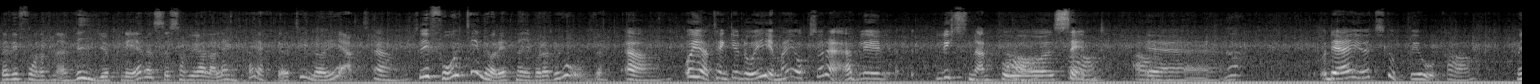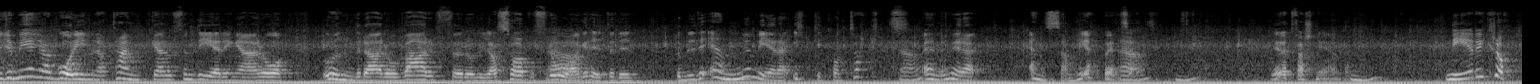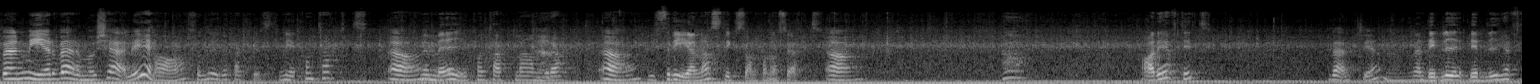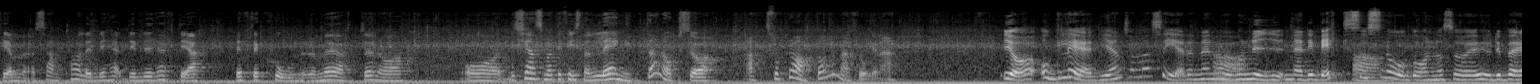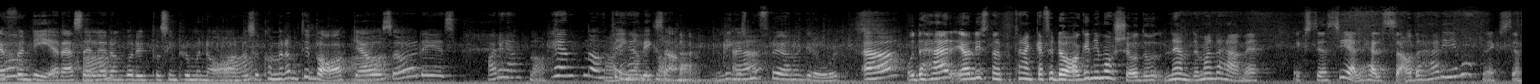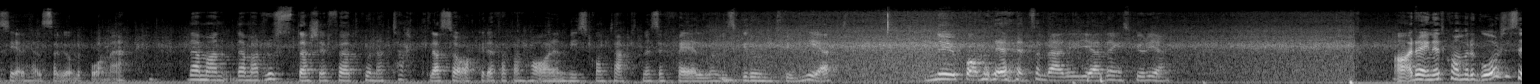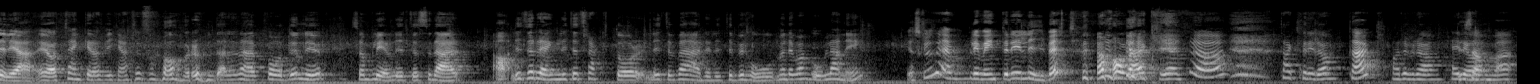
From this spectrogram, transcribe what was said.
Där vi får någon sån här vi-upplevelse som vi alla längtar efter, tillhörighet. Ja. Så vi får tillhörighet i våra behov. Ja. Och jag tänker, då är man ju också där, att bli lyssnad på, Ja, sedd. ja, ja. Eh, och det är ju ett stort behov. Men ju mer jag går in i mina tankar och funderingar och undrar och varför och vill ha svar på frågor hit och dit, då blir det ännu mera icke-kontakt. Ännu mera ensamhet på ett sätt. Det är rätt fascinerande. Ner i kroppen, mer värme och kärlek. Ja, så blir det faktiskt. Mer kontakt med mig, kontakt med andra. Ja. Vi förenas liksom på något sätt. ja. Ja, det är häftigt. Verkligen. Men det blir, det blir häftiga samtal, det blir, det blir häftiga reflektioner och möten. Och, och det känns som att det finns någon längtan också att få prata om de här frågorna. Ja, och glädjen som man ser när Ja. någon ny, när det väcks Ja. hos någon och så hur det börjar funderas Ja. eller de går ut på sin promenad Ja. och så kommer de tillbaka Ja. och så har det Har det hänt något? hänt Ja, det någonting hänt liksom. något där. Det ligger ja. små frön och gror. Ja. Och det här, jag lyssnade på Tankar för dagen i morse och då nämnde man det här med existentiell hälsa. Och det här är verkligen existentiell hälsa vi håller på med. där man, där man rustar sig för att kunna tackla saker därför att man har en viss kontakt med sig själv och en viss grundtrygghet. Nu kommer det en sån där igen, regnskur igen. Ja, regnet kommer och går Cecilia. Jag tänker att vi kanske får avrunda den här podden nu som blev lite sådär, ja, lite regn, lite traktor, lite värde, lite behov. Men det var en god blandning. Jag skulle säga, blev inte det livet? Ja, verkligen. ja. Tack för idag. Tack. Ha det bra. Hej då. Detsamma.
